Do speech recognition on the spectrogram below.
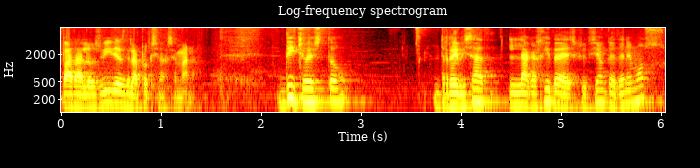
para los vídeos de la próxima semana. Dicho esto, revisad la cajita de descripción que tenemos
